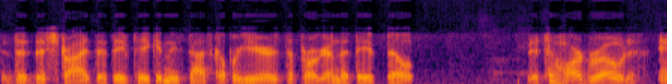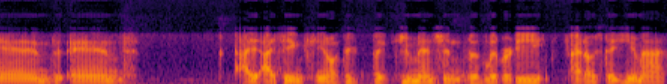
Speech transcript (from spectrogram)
the the strides that they've taken these past couple of years, the program that they've built, it's a hard road, and and I, I think you know, the, like you mentioned, the Liberty, Idaho State, UMass,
